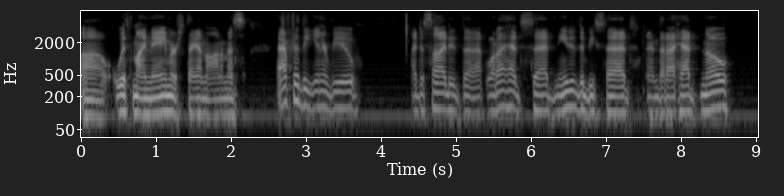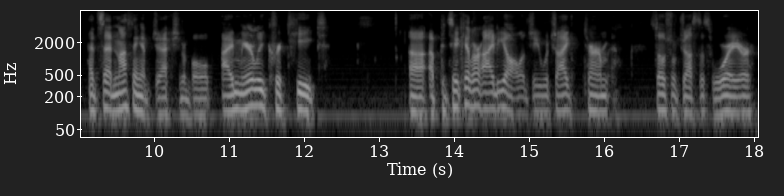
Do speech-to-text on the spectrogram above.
uh, with my name or stay anonymous. After the interview, I decided that what I had said needed to be said, and that I had no had said nothing objectionable. I merely critiqued uh, a particular ideology, which I term social justice warrior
